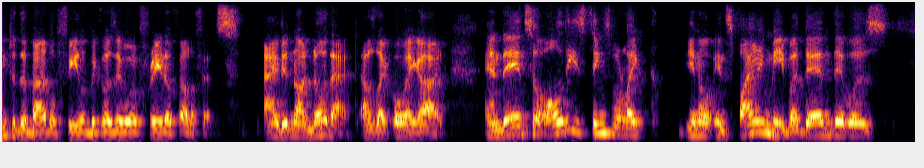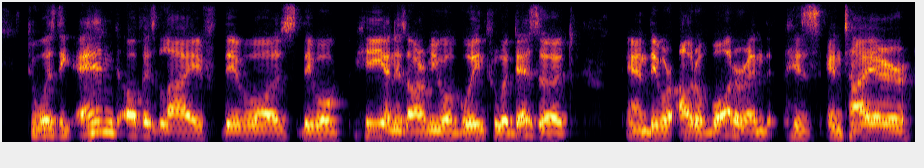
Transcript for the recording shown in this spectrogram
into the battlefield because they were afraid of elephants. I did not know that. I was like oh my god. And then so all these things were like you know inspiring me. But then there was towards the end of his life there was they were he and his army were going through a desert and they were out of water and his entire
